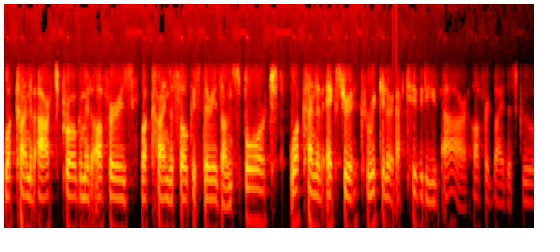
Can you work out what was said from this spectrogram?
what kind of arts program it offers, what kind of focus there is on sport, what kind of extracurricular activities are offered by the school,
